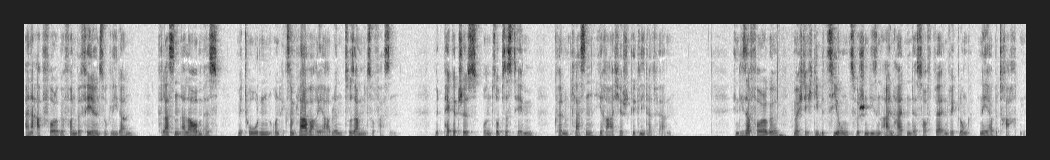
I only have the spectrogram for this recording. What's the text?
eine Abfolge von Befehlen zu gliedern, Klassen erlauben es, Methoden und Exemplarvariablen zusammenzufassen. Mit Packages und Subsystemen können Klassen hierarchisch gegliedert werden. In dieser Folge möchte ich die Beziehungen zwischen diesen Einheiten der Softwareentwicklung näher betrachten.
